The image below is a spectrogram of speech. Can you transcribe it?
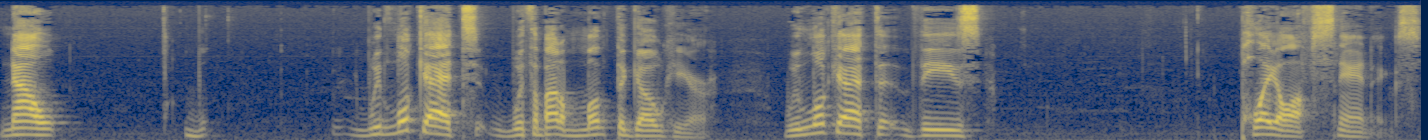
Now, we look at, with about a month ago here, we look at these playoff standings.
